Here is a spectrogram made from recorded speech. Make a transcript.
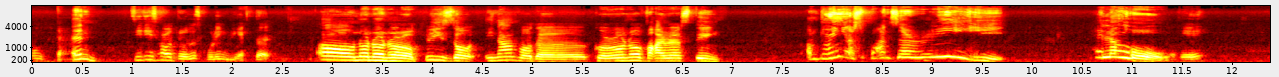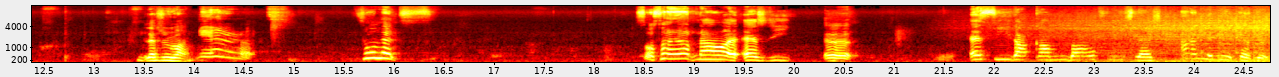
oh and See this is how Joseph Schooling reacted. oh no no no no. Please don't. Enough for the coronavirus thing. I'm doing a sponsory hello. Okay. Let's run yeah so let's so sign up now at sd uh sc.com slash unlimited to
